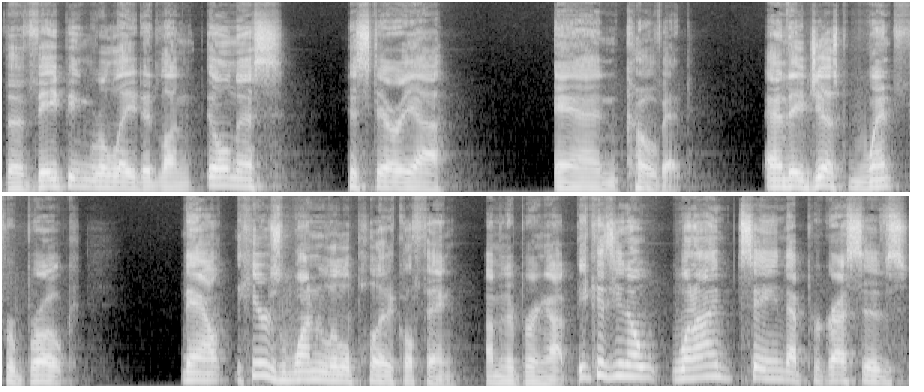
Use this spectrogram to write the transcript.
the vaping related lung illness, hysteria, and COVID. And they just went for broke. Now, here's one little political thing. I'm going to bring up because you know when I'm saying that progressives,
